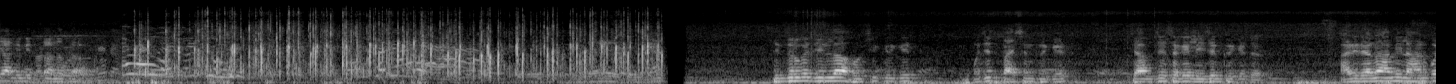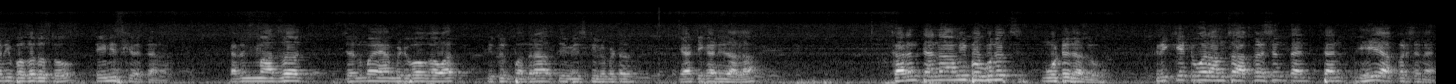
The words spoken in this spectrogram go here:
या निमित्तानं करावा. सिंधुदुर्ग जिल्हा हौशी क्रिकेट म्हणजेच पॅशन क्रिकेट ते आमचे सगळे लेजंड क्रिकेटर आणि त्यांना आम्ही लहानपणी बघत होतो टेनिस खेळताना कारण माझं जन्म ह्या मिडगाव गावात इथून पंधरा ते वीस किलोमीटर या ठिकाणी झाला. कारण त्यांना आम्ही बघूनच मोठे झालो. क्रिकेटवर आमचं आकर्षण त्यां हे आकर्षण आहे.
